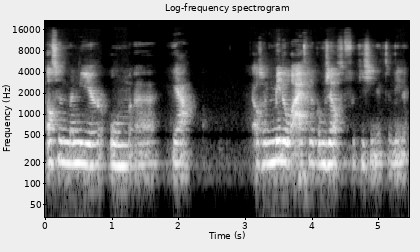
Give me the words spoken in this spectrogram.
Als een manier om, ja, als een middel eigenlijk om zelf de verkiezingen te winnen.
